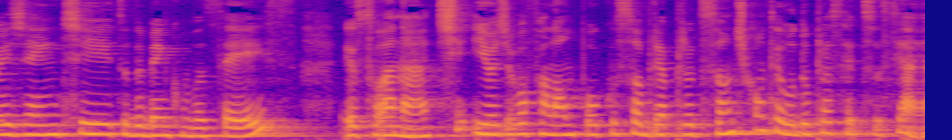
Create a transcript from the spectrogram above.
Oi, gente, tudo bem com vocês? Eu sou a Nath e hoje eu vou falar um pouco sobre a produção de conteúdo para as redes sociais.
